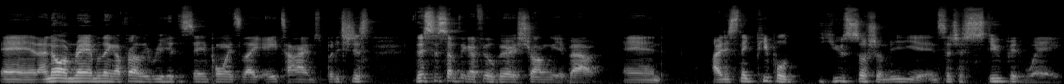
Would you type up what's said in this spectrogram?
And I know I'm rambling. I probably re-hit the same points like eight times, but it's just this is something I feel very strongly about, and I just think people use social media in such a stupid way,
